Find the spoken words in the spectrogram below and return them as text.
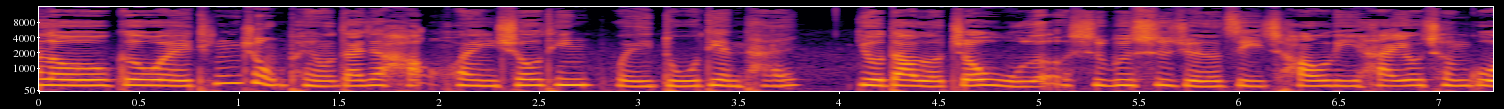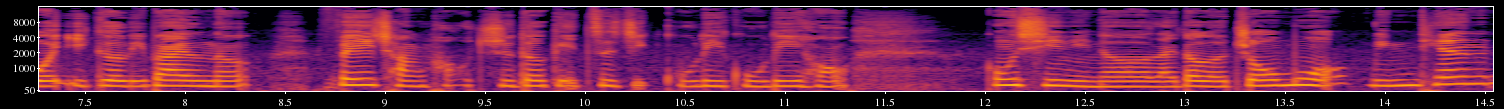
Hello，各位听众朋友，大家好，欢迎收听唯读电台。又到了周五了，是不是觉得自己超厉害，又撑过一个礼拜了呢？非常好，值得给自己鼓励鼓励哈！恭喜你呢，来到了周末，明天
